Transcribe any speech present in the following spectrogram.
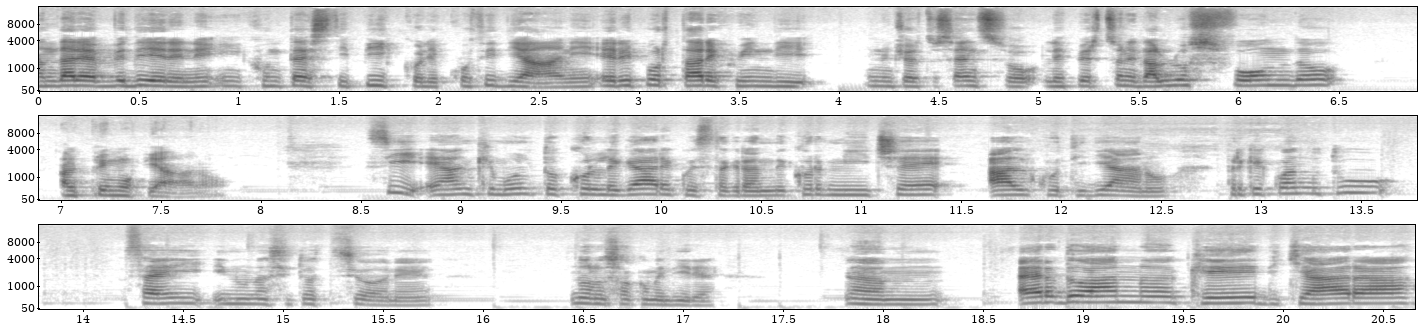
andare a vedere nei contesti piccoli e quotidiani e riportare quindi in un certo senso le persone dallo sfondo al primo piano. Sì, e anche molto collegare questa grande cornice al quotidiano, perché quando tu sei in una situazione, non lo so come dire, um, Erdogan che dichiara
